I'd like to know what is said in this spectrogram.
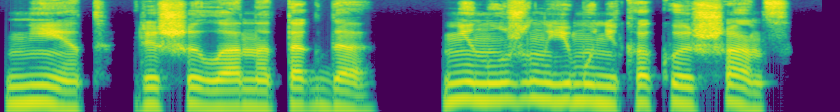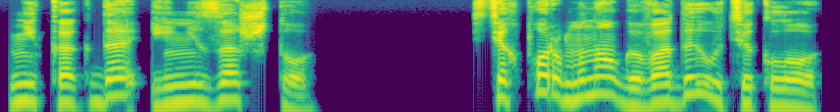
«Нет», — решила она тогда, Не нужен ему никакой шанс, никогда и ни за что. С тех пор много воды утекло,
